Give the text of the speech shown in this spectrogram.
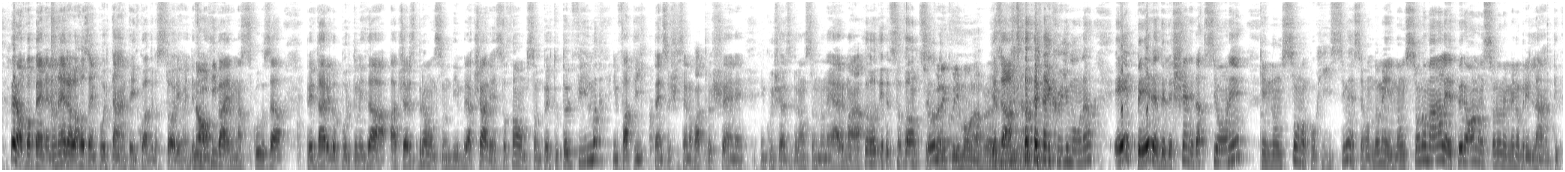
però va bene, non era la cosa importante il quadro storico, in definitiva no. era una scusa per dare l'opportunità a Charles Bronson di imbracciare questo Thompson per tutto il film, infatti penso ci siano quattro scene in cui Charles Bronson non è armato di questo Thompson. C'è quella in cui limona, Esatto, quella in cui limona, e per delle scene d'azione che non sono pochissime, secondo me non sono male, però non sono nemmeno brillanti.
